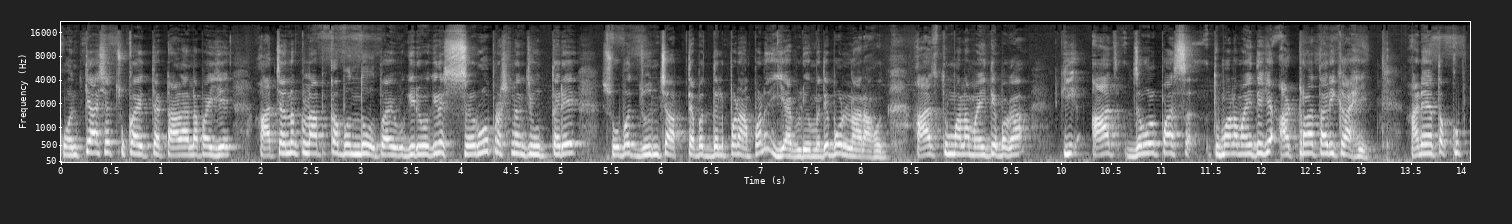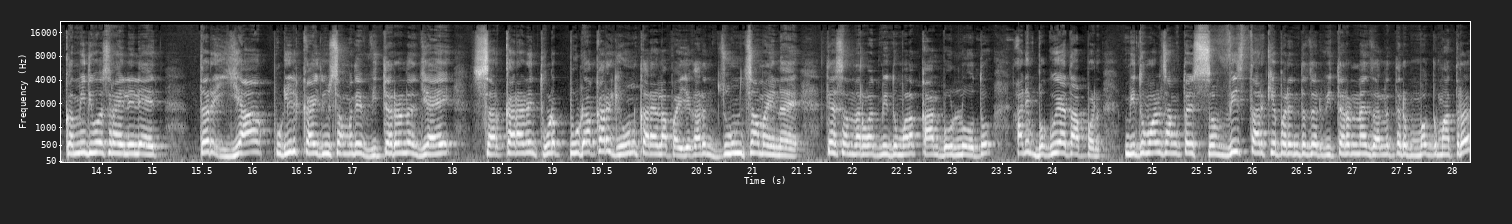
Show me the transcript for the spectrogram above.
कोणत्या अशा चुका आहेत त्या टाळायला पाहिजे? अचानक लाभ का बंद होतो आहे वगैरे वगैरे सर्व प्रश्नांची उत्तरे सोबत जूनच्या हप्त्याबद्दल पण आपण या व्हिडिओमध्ये बोलणार आहोत. आज तुम्हाला माहिती आहे बघा की आज जवळपास तुम्हाला माहिती आहे की अठरा तारीख आहे. आणि आता खूप कमी दिवस राहिलेले आहेत. तर या पुढील काही दिवसामध्ये वितरण जे आहे सरकारने थोडं पुढाकार घेऊन करायला पाहिजे. कारण जूनचा महिना आहे. त्या संदर्भात मी तुम्हाला काल बोललो होतो. आणि बघूयात आपण. मी तुम्हाला सांगतोय सव्वीस तारखेपर्यंत जर वितरण नाही झालं तर मग मात्र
